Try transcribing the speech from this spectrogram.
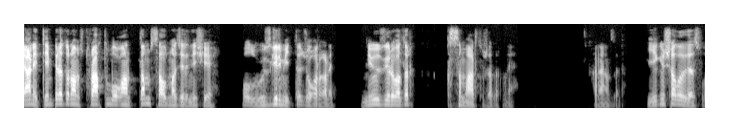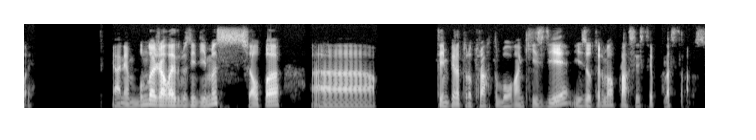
Яғни температурамыз тұрақты болғандықтан мысалы мына жерде неше ол өзгермейді да жоғары қарай. Не өзгеріп жатыр? Қысым артып жатыр міне. Қараңыздар. Екінші жағдай да солай. Яғни бұндай жағдайды біз не дейміз? Жалпы ә, температура тұрақты болған кезде изотермиялық процесс деп қарастырамыз.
